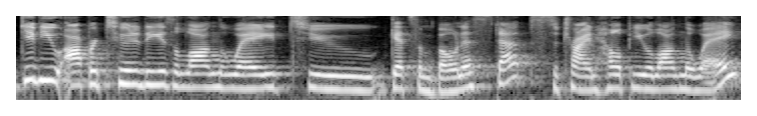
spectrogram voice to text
give you opportunities along the way to get some bonus steps to try and help you along the way.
